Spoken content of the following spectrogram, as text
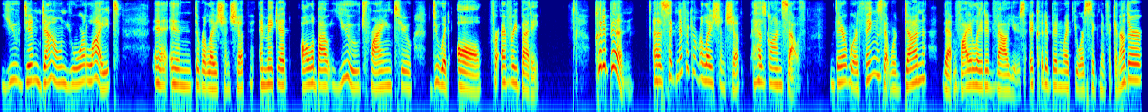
you dim down your light in the relationship and make it all about you trying to do it all for everybody. Could have been a significant relationship has gone south. There were things that were done that violated values. It could have been with your significant other.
